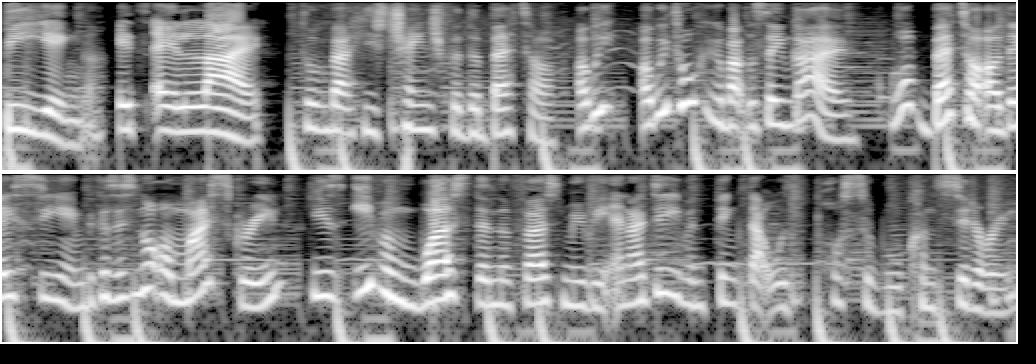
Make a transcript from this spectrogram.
being. It's a lie talking about he's changed for the better. Are we are we talking about the same guy? What better are they seeing? Because it's not on my screen. He is even worse than the first movie, and I didn't even think that was possible considering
